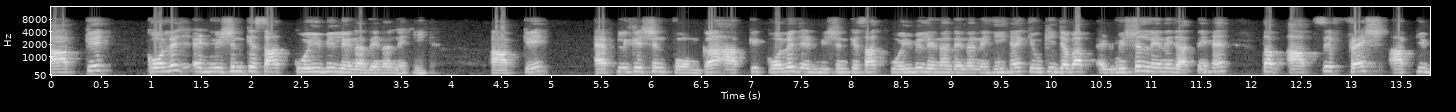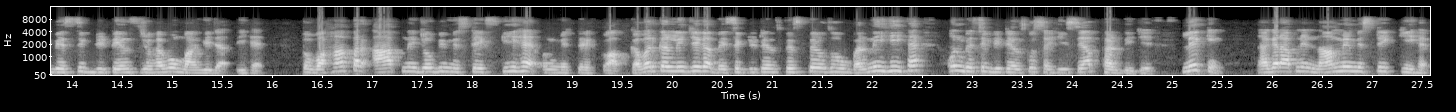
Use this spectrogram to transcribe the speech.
आपके कॉलेज एडमिशन के साथ कोई भी लेना देना नहीं है। आपके एप्लीकेशन फॉर्म का, आपके कॉलेज एडमिशन के साथ कोई भी लेना देना नहीं है, क्योंकि जब आप एडमिशन लेने जाते हैं तब आपसे फ्रेश आपकी बेसिक डिटेल्स जो है वो मांगी जाती है। तो वहाँ पर आपने जो भी मिस्टेक्स की है, उन मिस्टेक्स को आप कवर कर लीजिएगा। बेसिक डिटेल्स फिर से तो भरनी ही है, उन बेसिक डिटेल्स को सही से आप भर दीजिए। लेकिन अगर आपने नाम में मिस्टेक की है,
